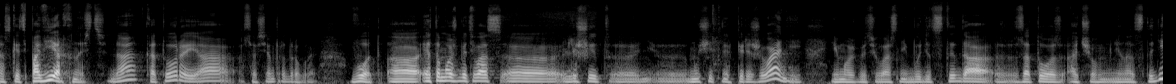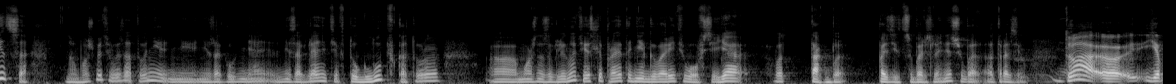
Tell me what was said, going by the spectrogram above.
так сказать, поверхность, да, которая совсем про другое. Вот. А, это, может быть, вас э, лишит э, мучительных переживаний, и, может быть, у вас не будет стыда за то, о чем не надо стыдиться, но, может быть, вы зато не, не, не, загля... не заглянете в ту глубь, в которую э, можно заглянуть, если про это не говорить вовсе. Я вот так бы позицию Бориса Леонидовича бы отразил. Да, я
